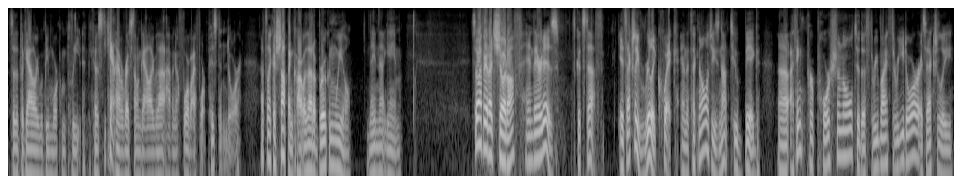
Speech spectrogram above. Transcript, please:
so that the gallery would be more complete, because you can't have a redstone gallery without having a 4x4 piston door. That's like a shopping cart without a broken wheel. Name that game. So I figured I'd show it off, and there it is. It's good stuff. It's actually really quick, and the technology is not too big. Uh, I think proportional to the 3x3 door, it's actually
